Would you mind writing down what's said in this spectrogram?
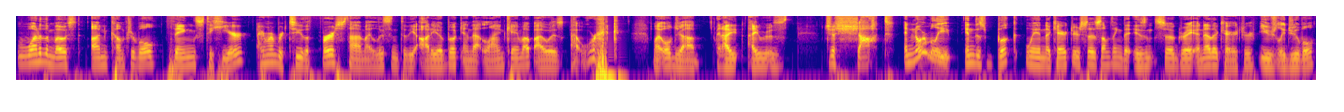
one of the most uncomfortable things to hear. I remember, too, the first time I listened to the audiobook and that line came up, I was at work, my old job, and I, I was just shocked. And normally in this book, when a character says something that isn't so great, another character, usually Jubal,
